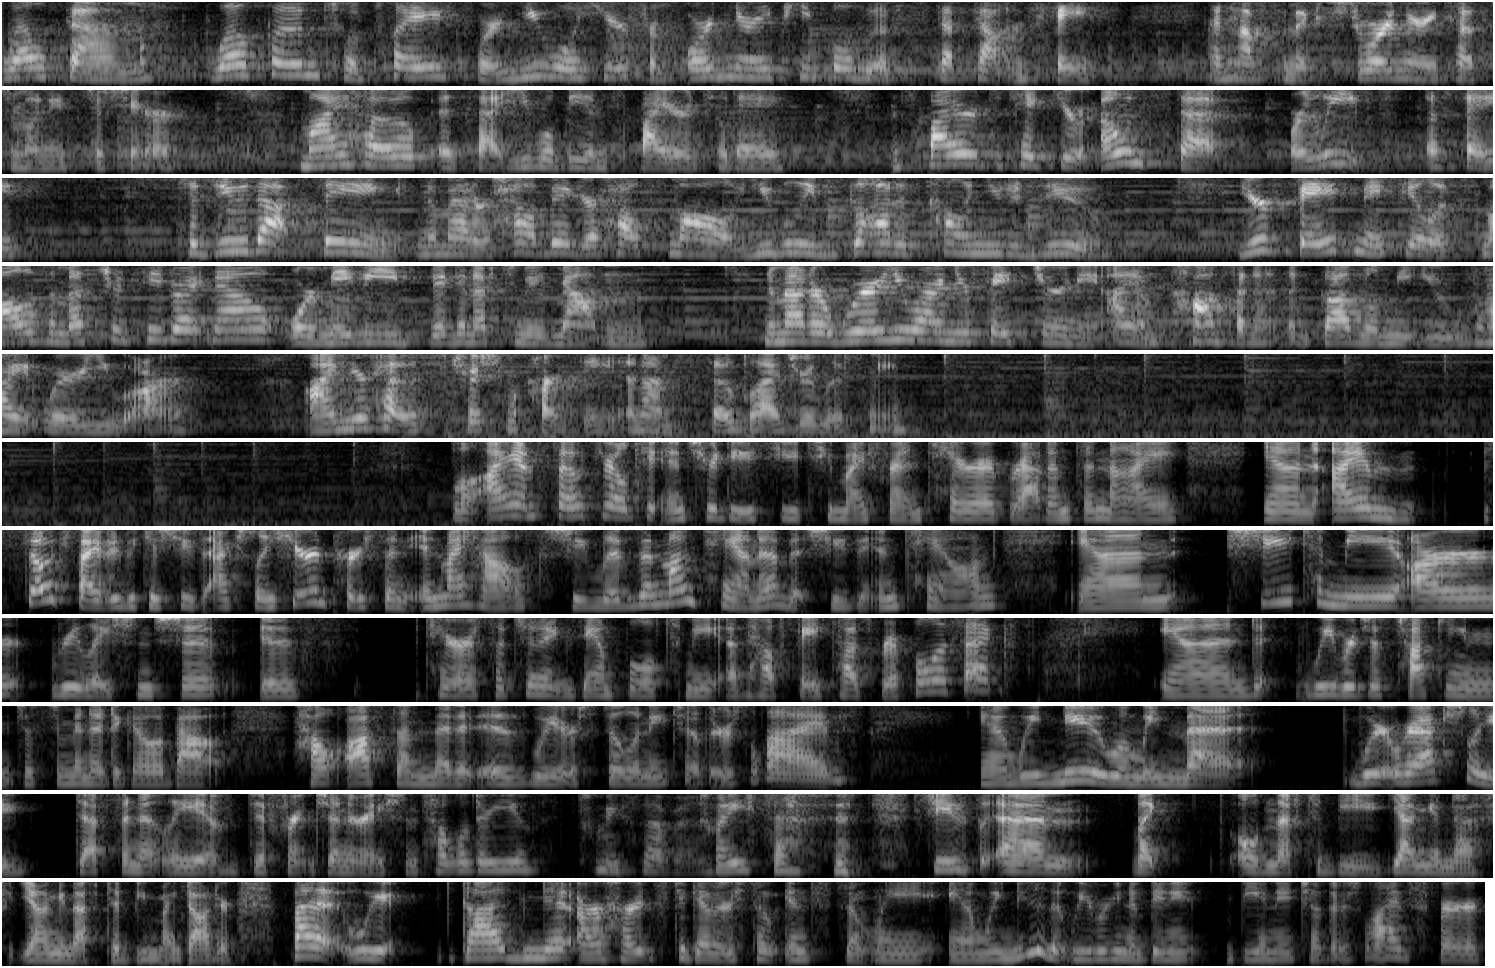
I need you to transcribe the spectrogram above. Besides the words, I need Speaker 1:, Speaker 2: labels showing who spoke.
Speaker 1: Welcome. Welcome to a place where you will hear from ordinary people who have stepped out in faith and have some extraordinary testimonies to share. My hope is that you will be inspired today, inspired to take your own step or leap of faith, to do that thing, no matter how big or how small, you believe God is calling you to do. Your faith may feel as small as a mustard seed right now, or maybe big enough to move mountains. No matter where you are in your faith journey, I am confident that God will meet you right where you are. I'm your host, Trish McCarthy, and I'm so glad you're listening. Well, I am so thrilled to introduce you to my friend Tara Bradham Denai, and I am so excited because she's actually here in person in my house. She lives in Montana, but she's in town, and she to me our relationship is Tara, such an example to me of how faith has ripple effects. And we were just talking just a minute ago about how awesome that it is we are still in each other's lives. And we knew when we met, we're, we're actually definitely of different generations. How old are you?
Speaker 2: 27.
Speaker 1: 27. She's um like old enough to be young enough, young enough to be my daughter. But we God knit our hearts together so instantly and we knew that we were going to be be in each other's lives for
